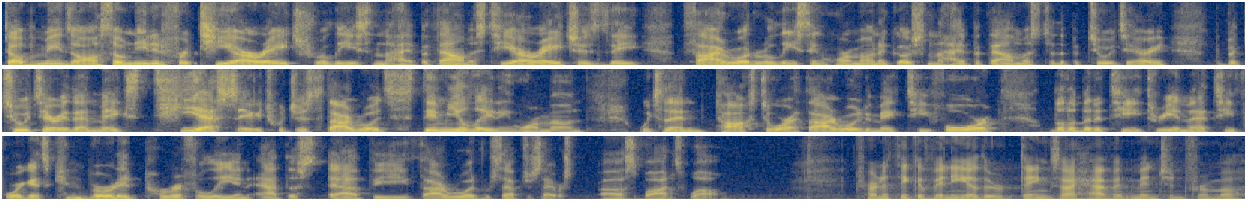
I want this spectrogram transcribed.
Dopamine is also needed for TRH release in the hypothalamus. TRH is the thyroid releasing hormone. It goes from the hypothalamus to the pituitary. The pituitary then makes TSH, which is thyroid stimulating hormone, which then talks to our thyroid to make T4. A little bit of T3, and that T4 gets converted peripherally and at the at the thyroid receptor site uh, spot as well trying to think of any other things I haven't mentioned from a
